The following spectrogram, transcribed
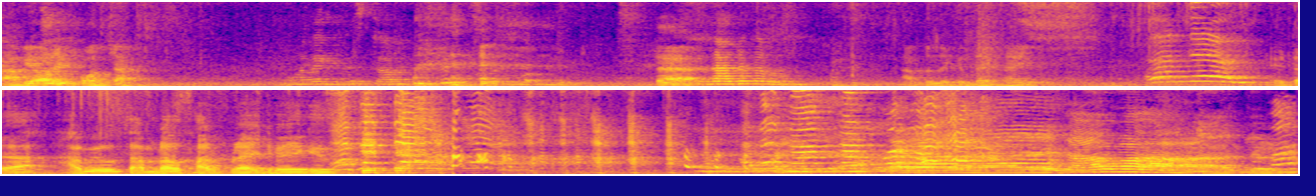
তাবিয়া অনেক পচা। অনেক দুষ্টম তা দাদু করব আপনাদেরকে দেখাই। এটা আমিও আমরাও সারপ্রাইজ হয়ে গেছি। এটা আমার জন্য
